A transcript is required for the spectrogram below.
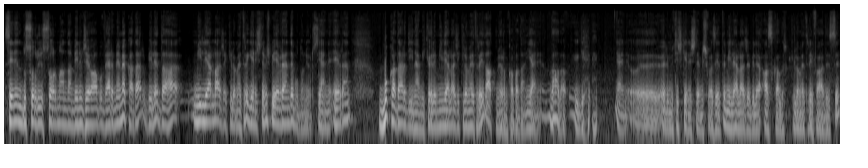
senin bu soruyu sormandan benim cevabı vermeme kadar bile daha milyarlarca kilometre genişlemiş bir evrende bulunuyoruz. Yani evren bu kadar dinamik. Öyle milyarlarca kilometreyi de atmıyorum kafadan. Yani daha da yani e, öyle müthiş genişlemiş vaziyette milyarlarca bile az kalır kilometre ifadesi.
